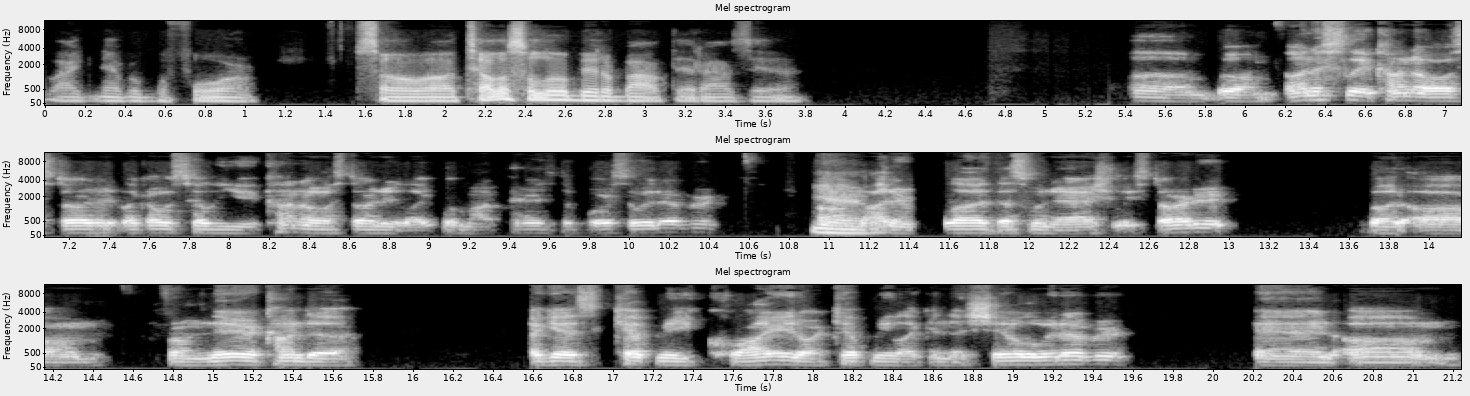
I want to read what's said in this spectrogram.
like never before. So uh, tell us a little bit about that, Isaiah. Um, but honestly, it kind of all started, like I was telling you, it kind of all started like with my parents' divorce or whatever. Um, Yeah, I didn't realize that's when it actually started. But um, from there, kind of, I guess, kept me quiet or kept me like in the shell or whatever. And um,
